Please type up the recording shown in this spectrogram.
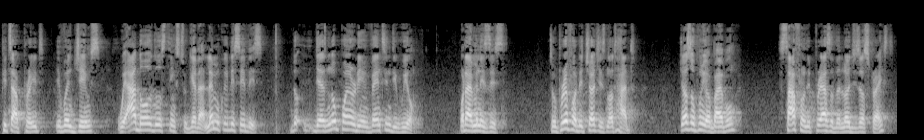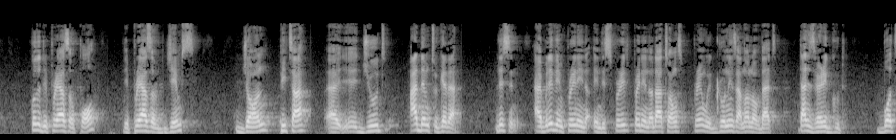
Peter prayed, even James. We add all those things together. Let me quickly say this. There's no point reinventing the wheel. What I mean is this. To pray for the church is not hard. Just open your Bible, start from the prayers of the Lord Jesus Christ, go to the prayers of Paul, the prayers of James, John, Peter, uh, Jude, add them together. Listen, I believe in praying in, in the spirit, praying in other tongues, praying with groanings and all of that. That is very good. But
